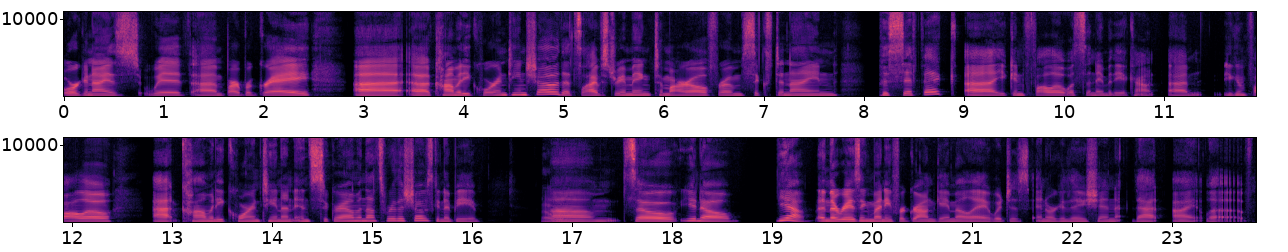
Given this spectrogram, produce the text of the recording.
organized with um, Barbara Gray uh, a comedy quarantine show that's live streaming tomorrow from six to nine Pacific. Uh, you can follow. What's the name of the account? Um, you can follow at Comedy Quarantine on Instagram, and that's where the show's going to be. Oh, wow. Um, so you know, yeah, and they're raising money for Ground Game LA, which is an organization that I love.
